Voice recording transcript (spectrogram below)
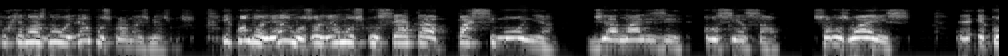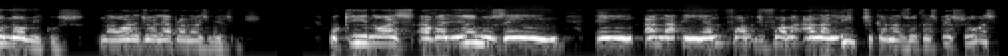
Porque nós não olhamos para nós mesmos. E quando olhamos, olhamos com certa parcimônia de análise consciencial. Somos mais é, econômicos na hora de olhar para nós mesmos. O que nós avaliamos em, em, em, de forma analítica nas outras pessoas,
